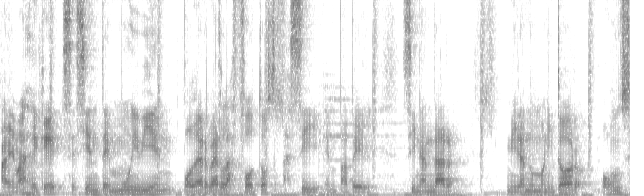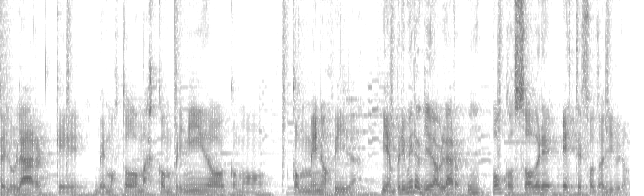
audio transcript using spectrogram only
Además de que se siente muy bien poder ver las fotos así, en papel, sin andar mirando un monitor o un celular que vemos todo más comprimido, como con menos vida. Bien, primero quiero hablar un poco sobre este fotolibro.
